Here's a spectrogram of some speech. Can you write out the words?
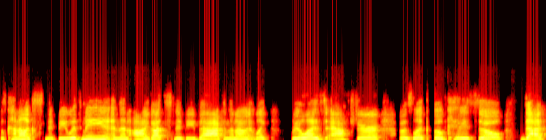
was kind of like snippy with me. And then I got snippy back and then I like realized after i was like okay so that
